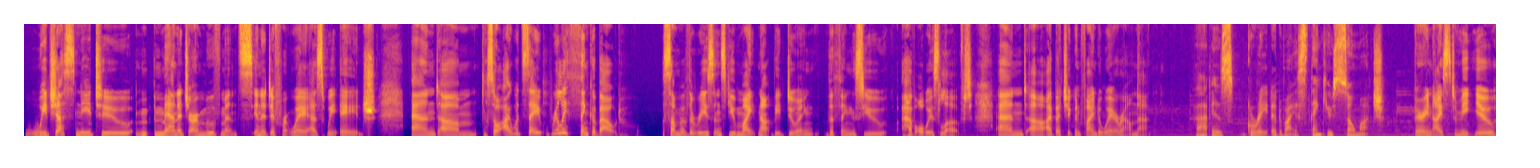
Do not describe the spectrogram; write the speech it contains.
We just need to m- manage our movements in a different way as we age. And um, so I would say, really think about some of the reasons you might not be doing the things you have always loved. And uh, I bet you can find a way around that. That is great advice. Thank you so much. Very nice to meet you,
